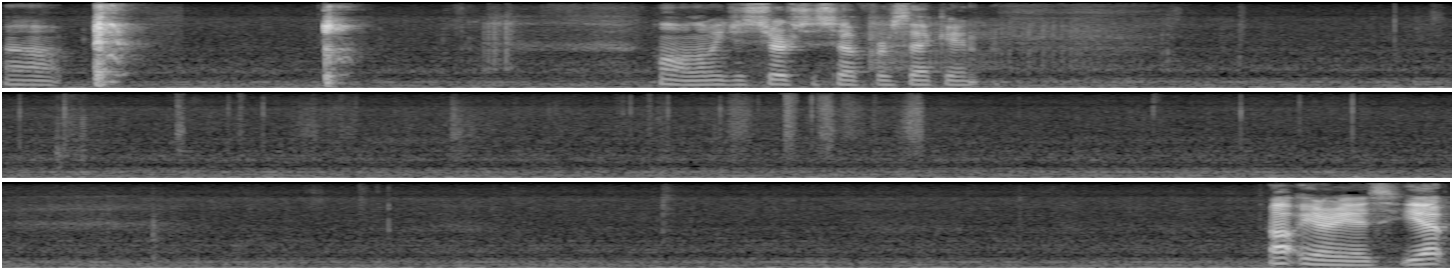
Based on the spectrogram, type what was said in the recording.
Uh, hold on, let me just search this up for a second. He is. Yep.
